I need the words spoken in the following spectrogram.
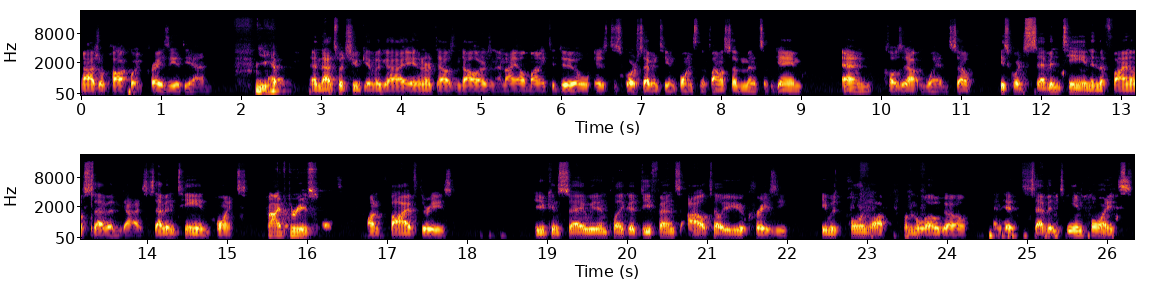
Nigel Pack went crazy at the end. Yep. And that's what you give a guy eight hundred thousand dollars in NIL money to do is to score seventeen points in the final seven minutes of a game and close it out and win. So he scored seventeen in the final seven, guys. Seventeen points Five threes. on five threes. You can say we didn't play good defense. I'll tell you, you're crazy. He was pulling up from the logo and hit 17 points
